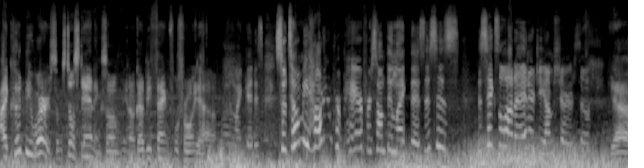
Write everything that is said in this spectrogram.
I could be worse. I'm still standing, so you know, gotta be thankful for what you have. Oh my goodness! So tell me, how do you prepare for something like this? This is this takes a lot of energy, I'm sure. So yeah,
